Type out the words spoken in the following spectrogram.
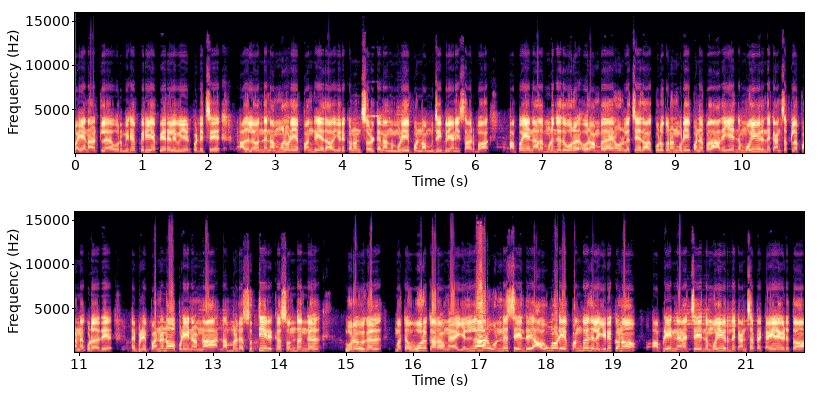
வயநாட்டுல ஒரு மிகப்பெரிய பேரழிவு ஏற்பட்டுச்சு. அதுல வந்து நம்மளுடைய பங்கு ஏதாவது இருக்கணும்னு சொல்லிட்டு நாங்க முடிவு பண்ணோம் முஜி பிரியாணி சார்பா. அப்ப என்னால முடிஞ்சது ஒரு ஒரு ஐம்பதாயிரம் ஒரு லட்சம் ஏதாவது கொடுக்கணும்னு முடிவு பண்ணப்பதான் அதையே இந்த மொய் விருந்து கான்செப்ட்ல பண்ணக்கூடாது. இப்படி பண்ணணும் அப்படின்னம்னா நம்மளோட சுத்தி இருக்க சொந்தங்கள் உறவுகள் மற்ற ஊருக்காரவங்க எல்லாரும் ஒன்னு சேர்ந்து அவங்களுடைய பங்கு இதுல இருக்கணும் அப்படின்னு நினைச்சு இந்த மொய் விருந்து கான்செப்டை கையில எடுத்தோம்.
